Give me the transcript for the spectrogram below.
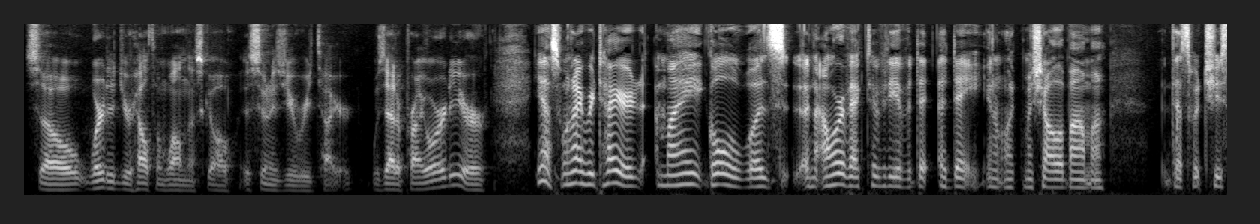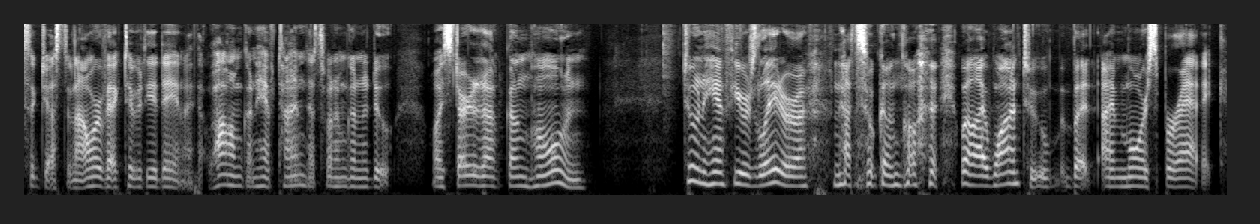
so where did your health and wellness go as soon as you retired? Was that a priority or? Yes when i retired my goal was an hour of activity of a day, a day, you know like michelle obama that's what she suggested an hour of activity a day and i thought wow i'm going to have time that's what i'm going to do. Well i started out gung-ho and two and a half years later i'm not so gung-ho. Well i want to but i'm more sporadic.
